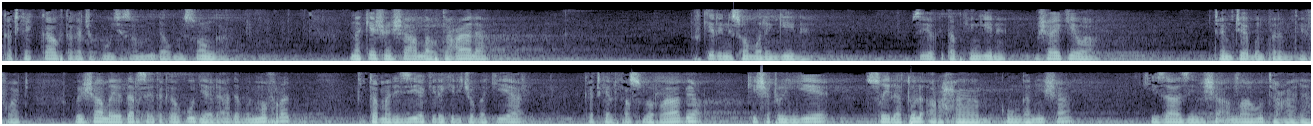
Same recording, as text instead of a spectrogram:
katika kikao kitakachokuja sasa muda umesonga na kesho inshallah taala nafikiri ni somo lingine sio kitabu kingine mshawekewa timetable pale mtaifuata kwa inshallah hiyo darasa itakayokuja ya adab al-mufrad tutamalizia kile kilichobakia katika alfaslu rabi' kisha tuingie silatul arham kuunganisha kizazi insha Allah taala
